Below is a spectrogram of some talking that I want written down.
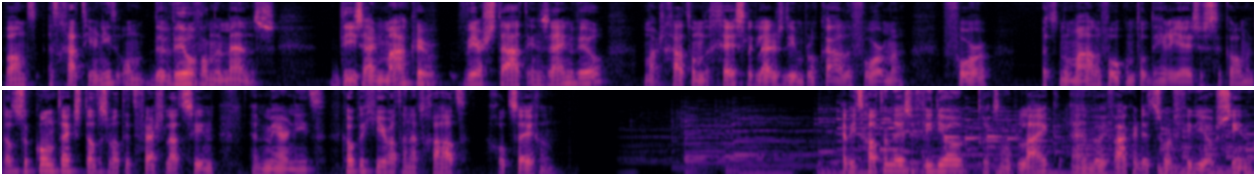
Want het gaat hier niet om de wil van de mens, die zijn maker weerstaat in zijn wil, maar het gaat om de geestelijke leiders die een blokkade vormen voor het normale volk om tot de Heer Jezus te komen. Dat is de context, dat is wat dit vers laat zien en meer niet. Ik hoop dat je hier wat aan hebt gehad. God zegen. Heb je iets gehad aan deze video? Druk dan op like en wil je vaker dit soort video's zien?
